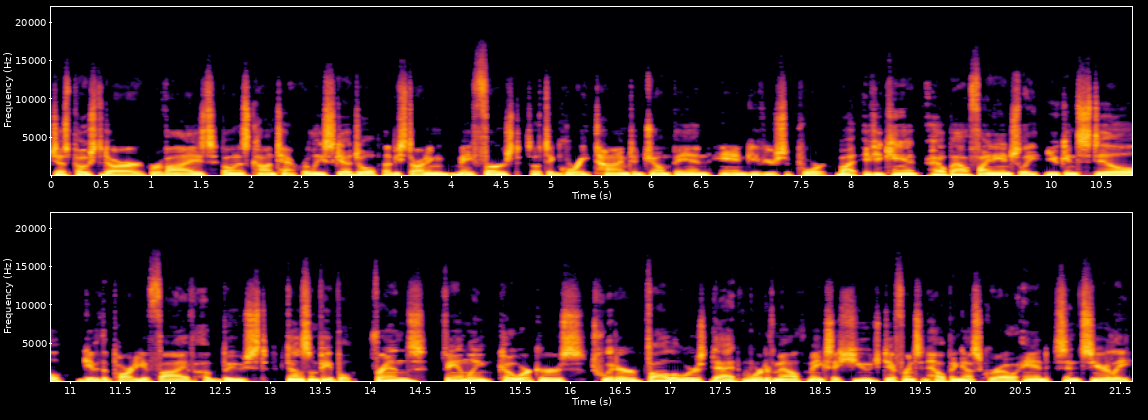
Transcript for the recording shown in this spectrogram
Just posted our revised bonus content release schedule. That'll be starting May 1st. So it's a great time to jump in and give your support. But if you can't help out financially, you can still give the party of five a boost. Tell some people, friends, family, coworkers, Twitter followers. That word of mouth makes a huge difference in helping us grow. And sincerely,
